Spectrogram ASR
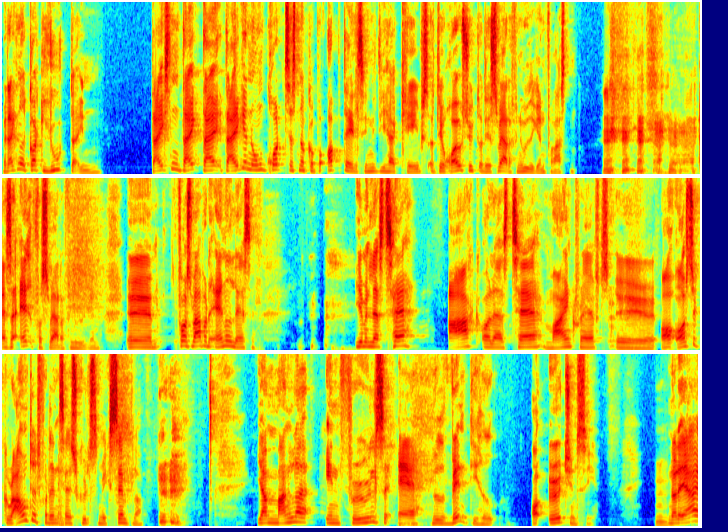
Men der er ikke noget godt loot derinde. Der er, ikke sådan, der, er ikke, der, er, der er ikke nogen grund til sådan at gå på opdagelse inde i de her caves, og det er røvsygt, og det er svært at finde ud igen forresten. altså alt for svært at finde ud igen. Øh, for at svare på det andet, Lasse. Jamen lad os tage Ark, og lad os tage Minecraft, øh, og også Grounded for den sags skyld som eksempler. Jeg mangler en følelse af nødvendighed og urgency. Mm. Når det er,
